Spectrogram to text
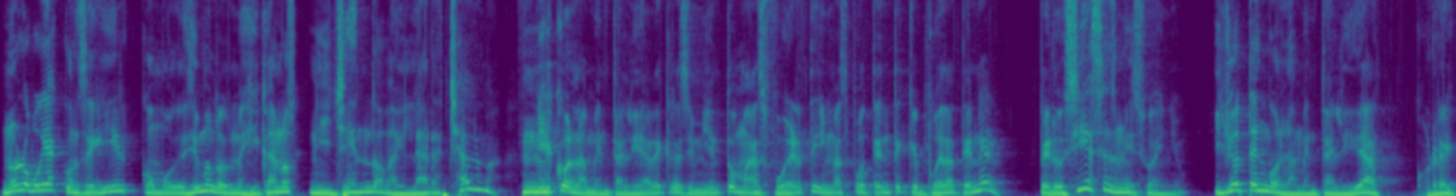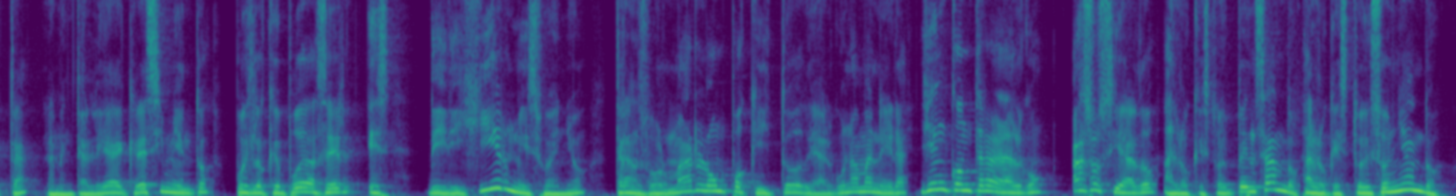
no lo voy a conseguir, como decimos los mexicanos, ni yendo a bailar a Chalma, ni con la mentalidad de crecimiento más fuerte y más potente que pueda tener. Pero si ese es mi sueño, y yo tengo la mentalidad correcta, la mentalidad de crecimiento, pues lo que puedo hacer es dirigir mi sueño, transformarlo un poquito de alguna manera y encontrar algo asociado a lo que estoy pensando, a lo que estoy soñando.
